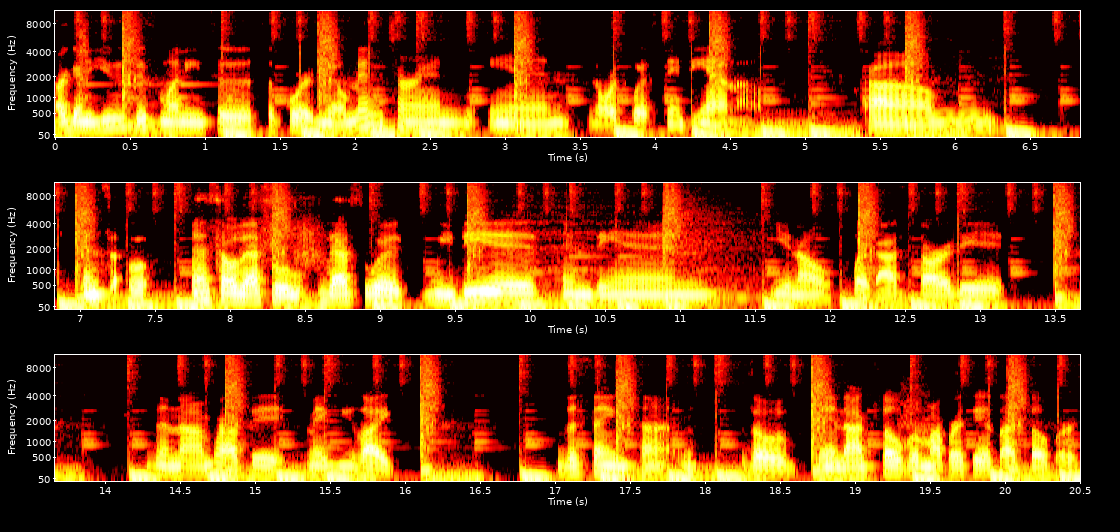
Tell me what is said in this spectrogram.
are gonna use this money to support male mentoring in Northwest Indiana. Um, and so and so that's what that's what we did, and then you know, like I started the nonprofit maybe like the same time. So in October, my birthday is October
